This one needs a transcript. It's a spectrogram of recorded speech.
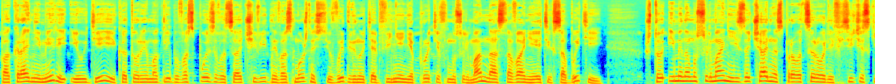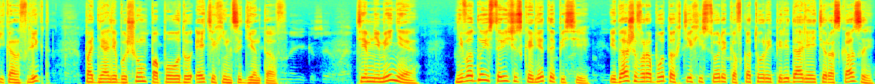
По крайней мере, иудеи, которые могли бы воспользоваться очевидной возможностью выдвинуть обвинения против мусульман на основании этих событий, что именно мусульмане изначально спровоцировали физический конфликт, подняли бы шум по поводу этих инцидентов. Тем не менее, ни в одной исторической летописи и даже в работах тех историков, которые передали эти рассказы,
